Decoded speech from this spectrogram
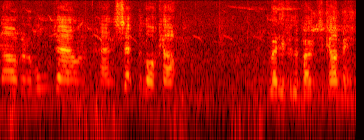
Now I'm going to walk down and set the lock up, ready for the boat to come in.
